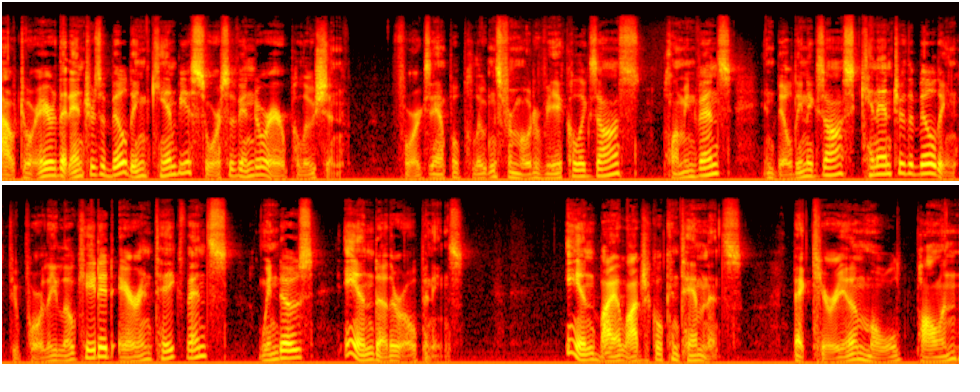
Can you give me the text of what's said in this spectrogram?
Outdoor air that enters a building can be a source of indoor air pollution. For example, pollutants from motor vehicle exhausts, plumbing vents, and building exhausts can enter the building through poorly located air intake vents, windows, and other openings and biological contaminants. Bacteria, mold, pollen,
